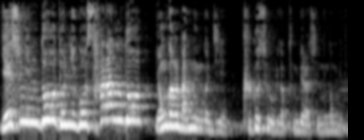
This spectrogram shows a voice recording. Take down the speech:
예수님도 돌리고 사람도 영광을 받는 건지 그것으로 우리가 분별할 수 있는 겁니다.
